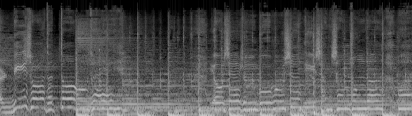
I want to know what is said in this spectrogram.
而你说的都对，有些人不是你想象中的完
